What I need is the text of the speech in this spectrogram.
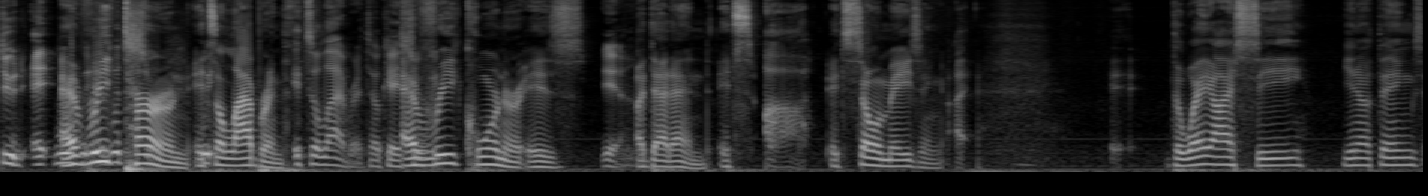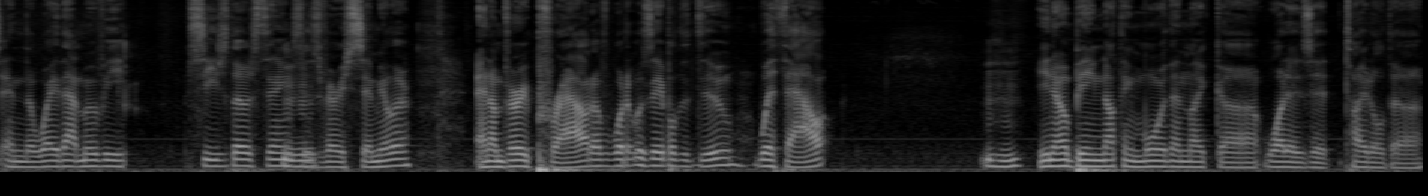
dude. It, Every what's- turn, it's a labyrinth. it's a labyrinth. Okay, so we- Every corner is yeah, a dead end. It's ah, it's so amazing. I, the way I see, you know, things and the way that movie sees those things Mhm. is very similar, and I'm very proud of what it was able to do without, mm-hmm. you know, being nothing more than like uh, what is it titled, a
